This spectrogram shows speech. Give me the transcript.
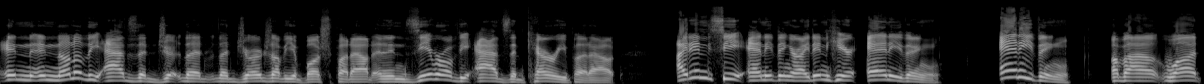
in in none of the ads that that that George W. Bush put out, and in zero of the ads that Kerry put out, I didn't see anything or I didn't hear anything, anything about what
